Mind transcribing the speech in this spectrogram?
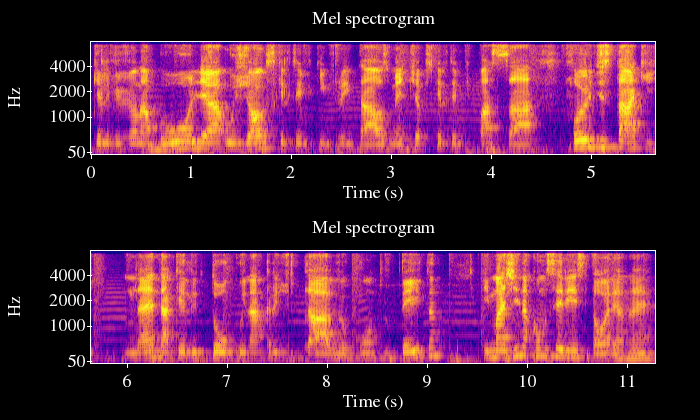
que ele viveu na bolha, os jogos que ele teve que enfrentar, os matchups que ele teve que passar. Foi o destaque né, daquele toco inacreditável contra o Tatum. Imagina como seria a história, né?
